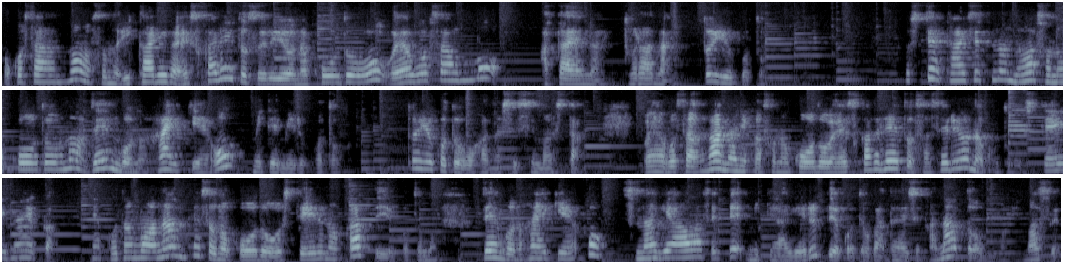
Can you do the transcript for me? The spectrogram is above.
お子さんのその怒りがエスカレートするような行動を親御さんも与えない取らないということ。そして大切なのはその行動の前後の背景を見てみること。ということをお話ししました。親御さんが何かその行動をエスカレートさせるようなことをしていないか、ね、子供は何でその行動をしているのかっていうことの前後の背景をつなぎ合わせて見てあげるということが大事かなと思います。で、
